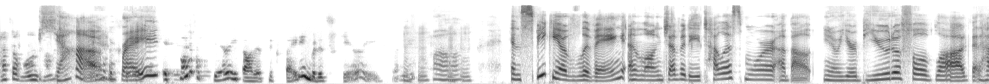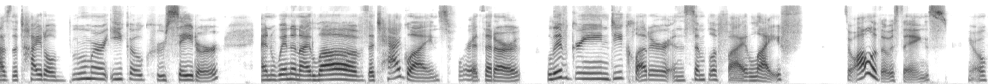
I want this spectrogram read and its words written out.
that's a long time. Yeah, right. It's kind of a scary thought. It's exciting, but it's scary, right? Mm-hmm, well, mm-hmm. and speaking of living and longevity, tell us more about, you know, your beautiful blog that has the title Boomer Eco Crusader. And Wynne and I love the taglines for it that are live green, declutter, and simplify life. So all of those things you know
